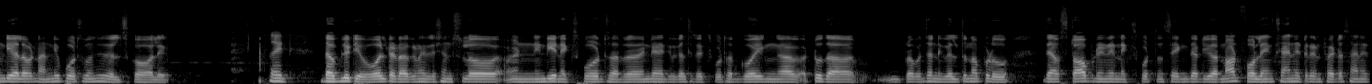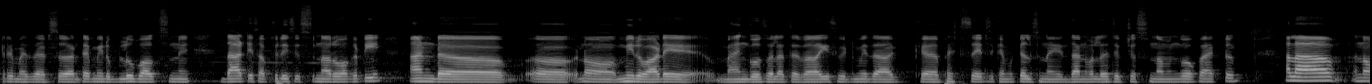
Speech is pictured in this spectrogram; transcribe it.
ఇండియాలో ఉన్న అన్ని పోర్ట్స్ గురించి తెలుసుకోవాలి. రైట్ డబ్ల్యూటీ వరల్డ్ ట్రేడ్ ఆర్గనైజేషన్స్లో Indian exports are Indian agriculture exports are going to the ప్రపంచానికి వెళ్తున్నప్పుడు they have stopped Indian exports saying that you are not following sanitary and phyto sanitary measures అంటే మీరు బ్లూ బాక్స్ని దాటి సబ్సిడీస్ ఇస్తున్నారు ఒకటి. అండ్ నో మీరు వాడే మ్యాంగోస్ లేకపోతే రైస్ వీటి మీద పెస్టిసైడ్స్ కెమికల్స్ ఉన్నాయి. దానివల్ల రిజెక్ట్ చేస్తున్నాం. ఇంకో ఫ్యాక్ట్ అలా నో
